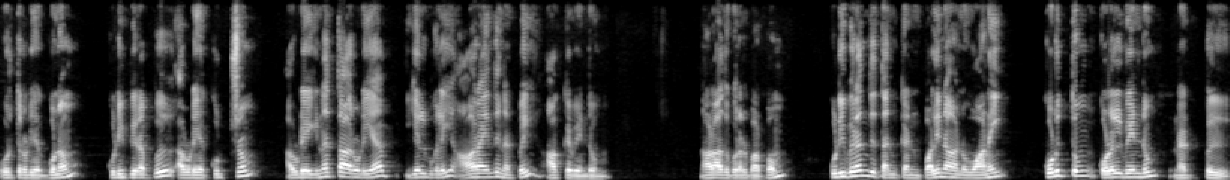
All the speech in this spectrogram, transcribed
ஒருத்தருடைய குணம் குடிப்பிறப்பு அவருடைய குற்றம் அவருடைய இனத்தாருடைய இயல்புகளை ஆராய்ந்து நட்பை ஆக்க வேண்டும். நாலாவது குரல் பார்ப்போம். குடிபிறந்து தன்கண் பழினானுவானை கொடுத்தும் கொழல் வேண்டும் நட்பு.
